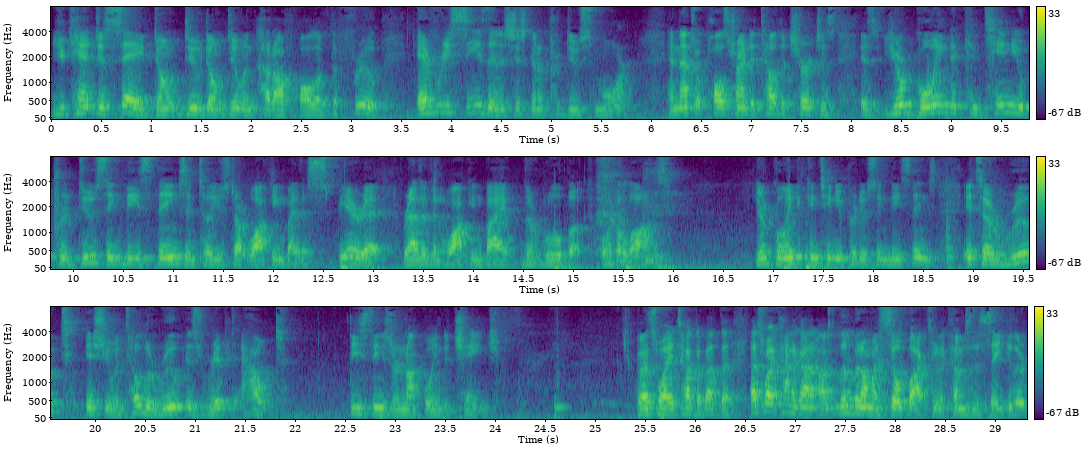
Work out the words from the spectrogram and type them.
You can't just say, don't do, don't do, and cut off all of the fruit. Every season it's just going to produce more. And that's what Paul's trying to tell the church is, is you're going to continue producing these things until you start walking by the Spirit rather than walking by the rule book or the laws. You're going to continue producing these things. It's a root issue. Until the root is ripped out, these things are not going to change. That's why I talk about the. That's why I kind of got a little bit on my soapbox when it comes to the secular,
